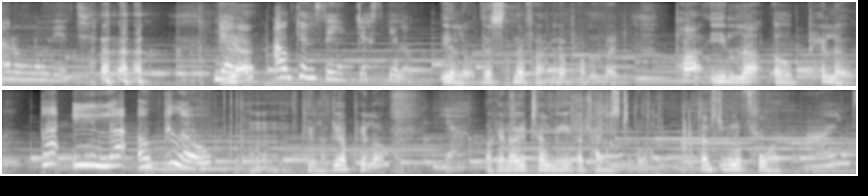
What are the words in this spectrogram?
I don't know it. Yeah? Yellow. I can say just yellow. Yellow, that's no problem, no problem, right? Pa-i-la-o pillow. Pa-ila-o. Mm, pillow. Do you have pillow? Yeah. Okay, now you tell me a times table. Times table of four. Times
